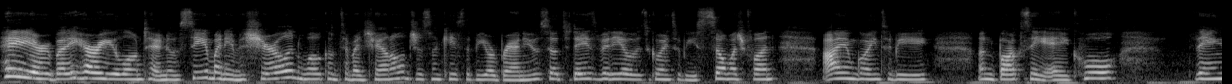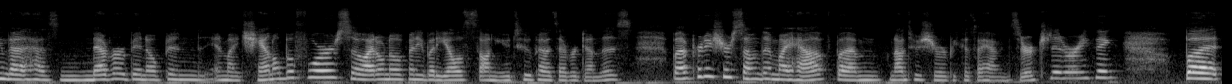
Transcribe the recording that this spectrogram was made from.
Hey everybody, how are you? Long time no see. My name is Cheryl and welcome to my channel, just in case if you are brand new. So today's video is going to be so much fun. I am going to be unboxing a cool thing that has never been opened in my channel before. So I don't know if anybody else on YouTube has ever done this. But I'm pretty sure some of them might have, but I'm not too sure because I haven't searched it or anything. But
